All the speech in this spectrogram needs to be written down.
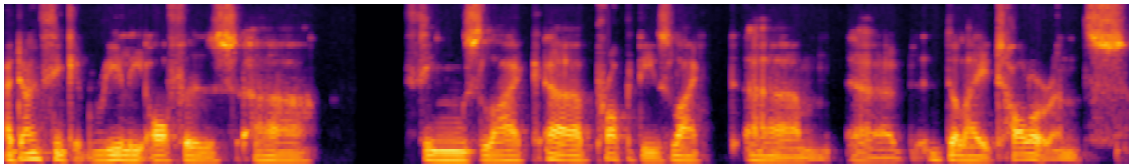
I don't think it really offers uh, things like uh, properties like um, uh, delay tolerance,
